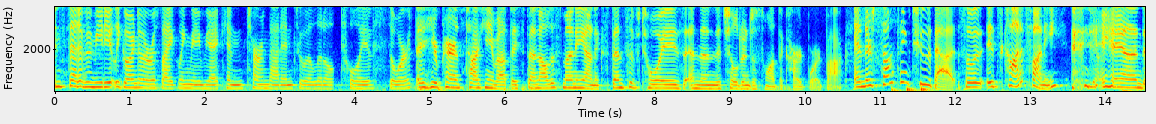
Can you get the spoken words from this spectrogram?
instead of immediately going to the recycling, maybe I can turn that into a little toy of sorts. I hear parents talking about they spend all this money on expensive toys and then the children just want the cardboard box. And there's something to that. So it's kind of funny. Yeah. and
